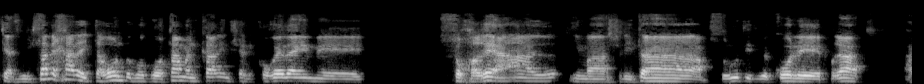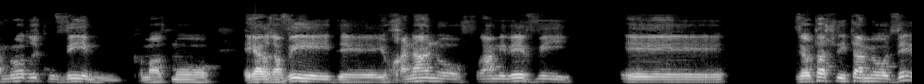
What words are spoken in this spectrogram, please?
כן, אז מצד אחד היתרון באותם מנכ"לים שאני קורא להם סוחרי העל עם השליטה האבסולוטית בכל אה, פרט, המאוד ריכוזיים, כלומר כמו אייל רביד, אה, יוחננוף, רמי לוי, אה, זה אותה שליטה מאוד זה,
